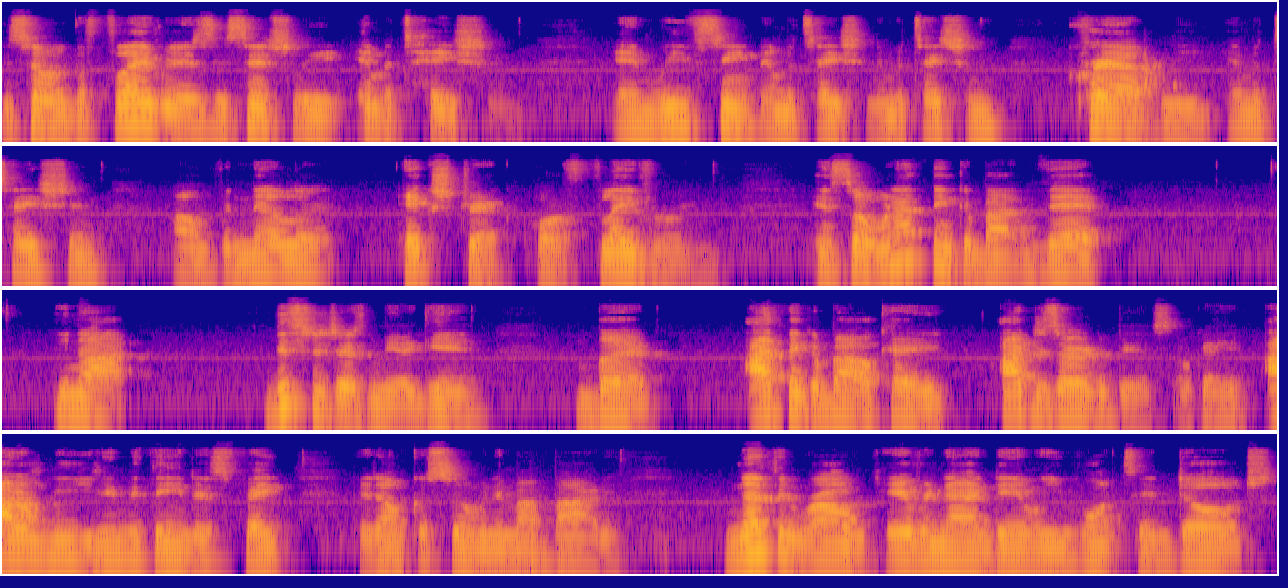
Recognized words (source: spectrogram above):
And so the flavor is essentially imitation, and we've seen imitation, imitation crab meat, imitation um, vanilla extract or flavoring. And so when I think about that, you know, I, this is just me again, but I think about okay, I deserve the best. Okay, I don't need anything that's fake that don't consume it in my body. Nothing wrong with every now and then when you want to indulge.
